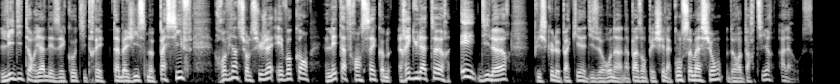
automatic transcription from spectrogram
L'éditorial des échos titré Tabagisme passif revient sur le sujet évoquant l'État français comme régulateur et dealer puisque le paquet à 10 euros n'a pas empêché la consommation de repartir à la hausse.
